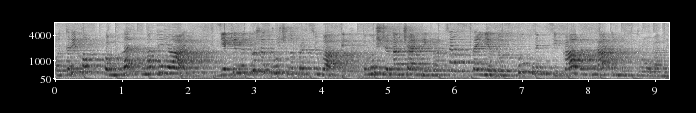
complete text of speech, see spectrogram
отримав комплект матеріалів, з якими дуже зручно працювати, тому що навчальний процес стає доступним, цікавим та ілюстрованим.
